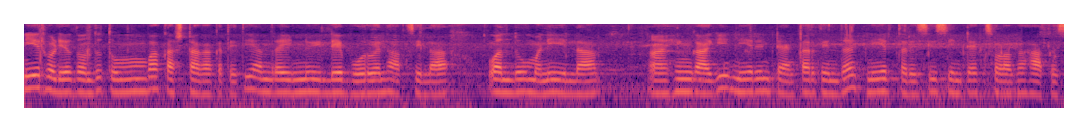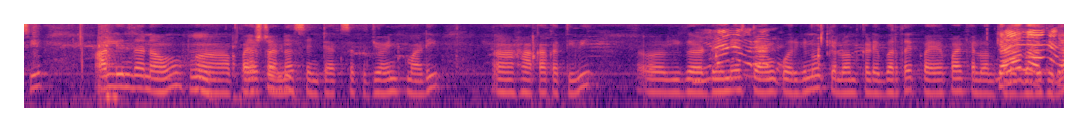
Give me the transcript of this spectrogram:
ನೀರು ಹೊಡೆಯೋದೊಂದು ತುಂಬ ಕಷ್ಟ ಆಗಾಕತ್ತೈತಿ. ಅಂದರೆ ಇನ್ನೂ ಇಲ್ಲೇ ಬೋರ್ವೆಲ್ ಹಾಕ್ಸಿಲ್ಲ ಒಂದು ಮಣಿ ಇಲ್ಲ. ಹೀಗಾಗಿ ನೀರಿನ ಟ್ಯಾಂಕರ್ದಿಂದ ನೀರು ತರಿಸಿ ಸಿಂಟ್ಯಾಕ್ಸ್ ಒಳಗೆ ಹಾಕಿಸಿ ಅಲ್ಲಿಂದ ನಾವು ಪೈಪನ್ನು ಸಿಂಟ್ಯಾಕ್ಸಕ್ಕೆ ಜಾಯಿಂಟ್ ಮಾಡಿ ಹಾಕಕತ್ತೀವಿ. ಈಗ ಡ್ರೈನೇಜ್ ಟ್ಯಾಂಕ್ವರೆಗೂ ಕೆಲವೊಂದು ಕಡೆ ಬರ್ತೈತೆ ಪೈಪ ಕೆಲವೊಂದು ಕಡೆ ಬರೋದಿಲ್ಲ.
